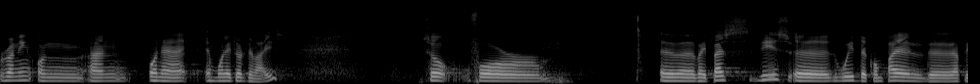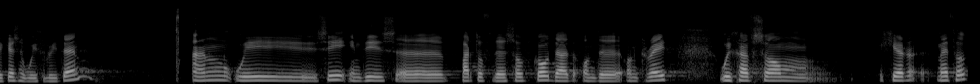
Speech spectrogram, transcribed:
running on an on an emulator device. So for uh, bypass this, uh, we decompile the application with Luyten, and we see in this uh, part of the source code that on the on create, we have some here method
